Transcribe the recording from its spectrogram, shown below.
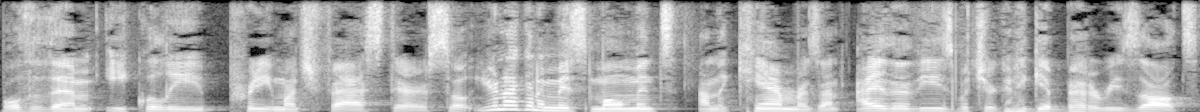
Both of them equally pretty much fast there. So you're not going to miss moments on the cameras on either of these, but you're going to get better results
